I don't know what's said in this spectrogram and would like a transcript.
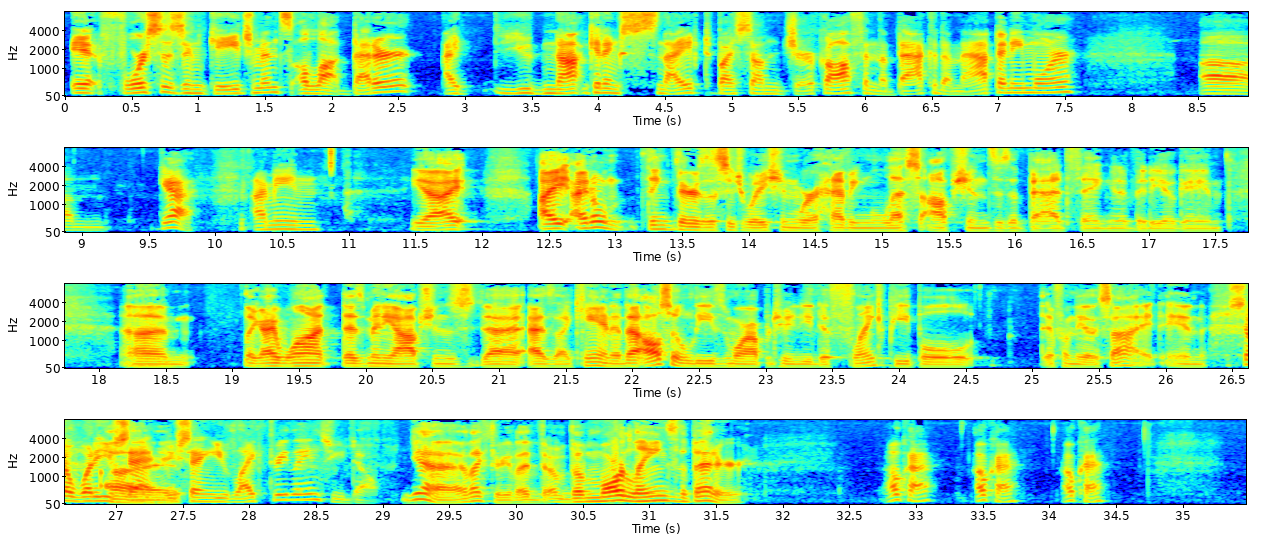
it forces engagements a lot better. I you not getting sniped by some jerk off in the back of the map anymore. Um, yeah, I mean, Yeah, I, I, I don't think there's a situation where having less options is a bad thing in a video game. Um, like I want as many options uh, as I can, and that also leaves more opportunity to flank people from the other side. And so what are you saying? Are Uh, you saying you like three lanes? Or you don't? yeah, I like three. The, more lanes, the better. Okay. Okay. Okay.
